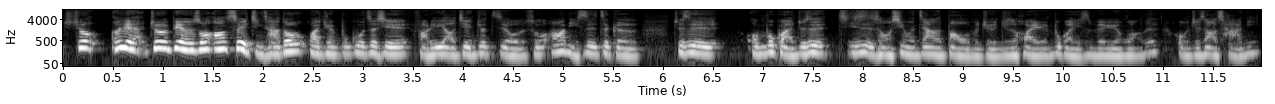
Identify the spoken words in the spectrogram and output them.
就而且就会变成说，哦，所以警察都完全不顾这些法律要件，就只有说，哦，你是这个，就是我们不管，就是即使从新闻这样的报，我们觉得你就是坏人，不管你是不是冤枉的，我们就是要查你。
